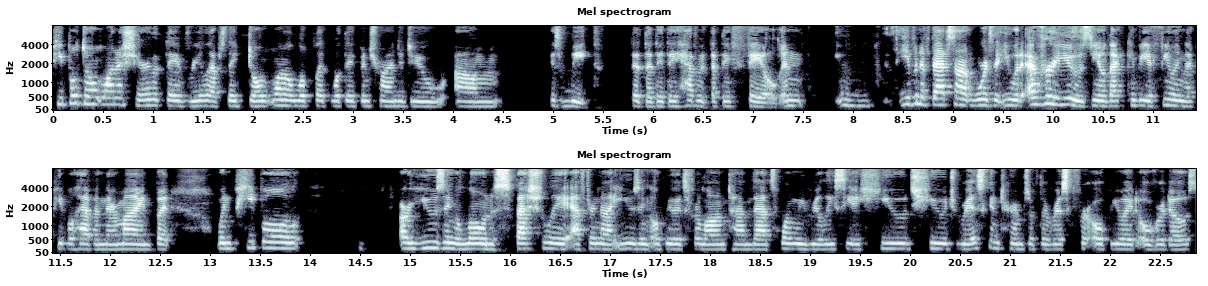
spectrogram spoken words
People don't want to share that they've relapsed. They don't want to look like what they've been trying to do um, is weak, that, that they haven't, that they failed. And even if that's not words that you would ever use, you know, that can be a feeling that people have in their mind. But when people are using alone, especially after not using opioids for a long time, that's when we really see a huge, huge risk in terms of the risk for opioid overdose.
